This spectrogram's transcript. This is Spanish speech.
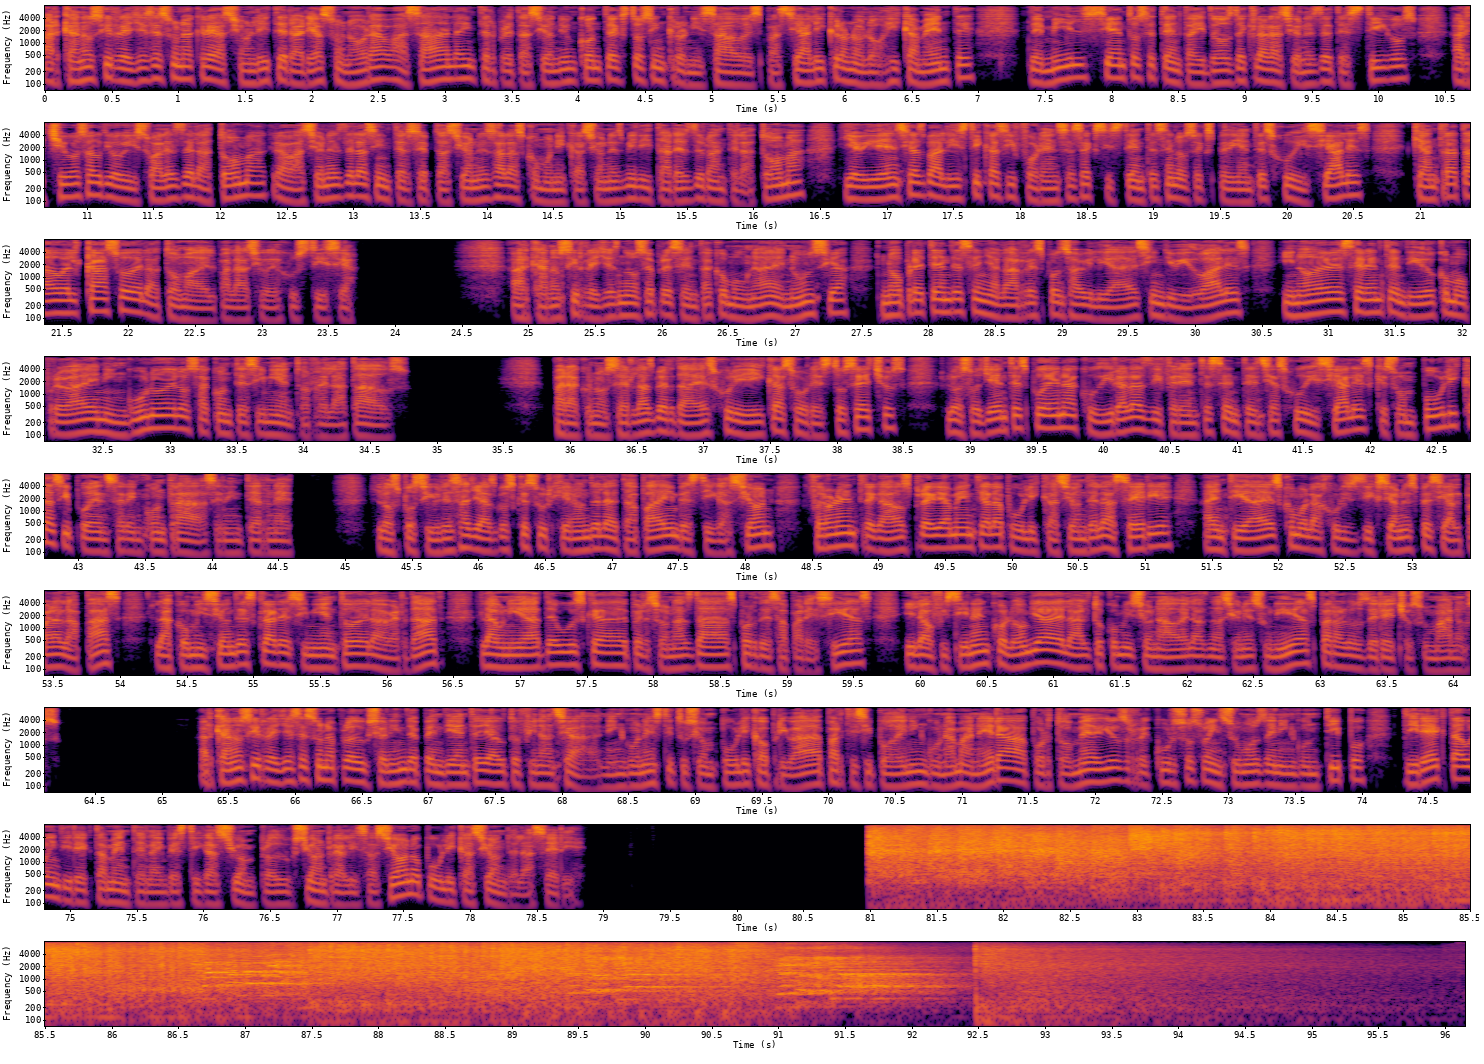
Arcanos y Reyes es una creación literaria sonora basada en la interpretación de un contexto sincronizado espacial y cronológicamente de 1172 declaraciones de testigos, archivos audiovisuales de la toma, grabaciones de las interceptaciones a las comunicaciones militares durante la toma y evidencias balísticas y forenses existentes en los expedientes judiciales que han tratado el caso de la toma del Palacio de Justicia. Arcanos y Reyes no se presenta como una denuncia, no pretende señalar responsabilidades individuales y no debe ser entendido como prueba de ninguno de los acontecimientos relatados. Para conocer las verdades jurídicas sobre estos hechos, los oyentes pueden acudir a las diferentes sentencias judiciales que son públicas y pueden ser encontradas en Internet. Los posibles hallazgos que surgieron de la etapa de investigación fueron entregados previamente a la publicación de la serie a entidades como la Jurisdicción Especial para la Paz, la Comisión de Esclarecimiento de la Verdad, la Unidad de Búsqueda de Personas Dadas por Desaparecidas y la Oficina en Colombia del Alto Comisionado de las Naciones Unidas para los Derechos Humanos. Arcanos y Reyes es una producción independiente y autofinanciada. Ninguna institución pública o privada participó de ninguna manera, aportó medios, recursos o insumos de ningún tipo, directa o indirectamente en la investigación, producción, realización o publicación de la serie.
